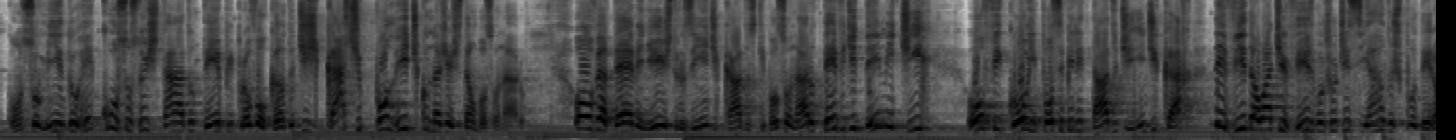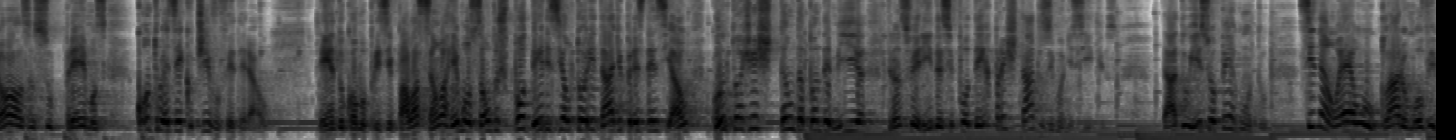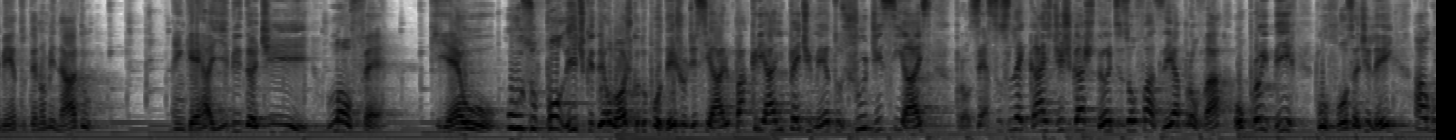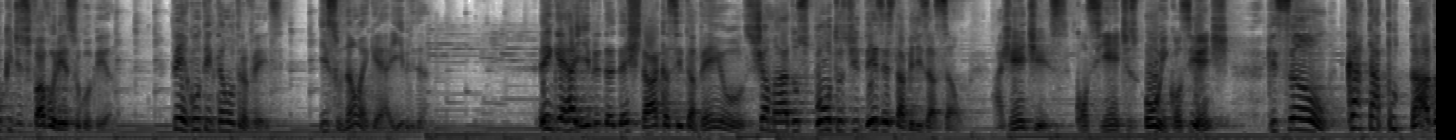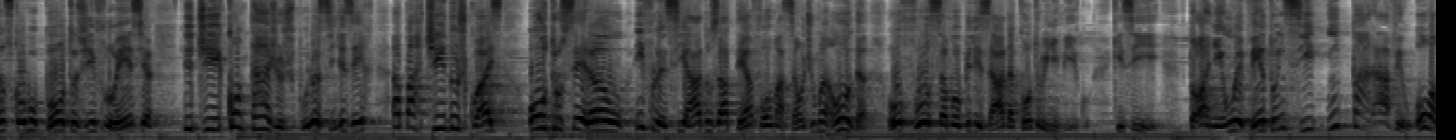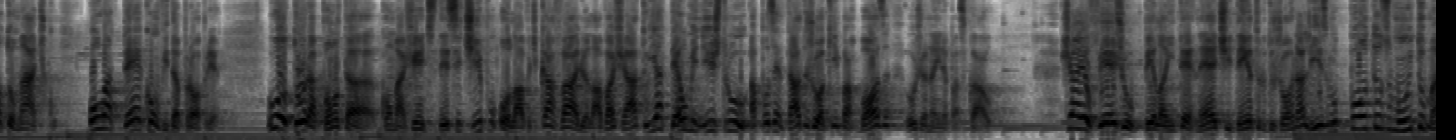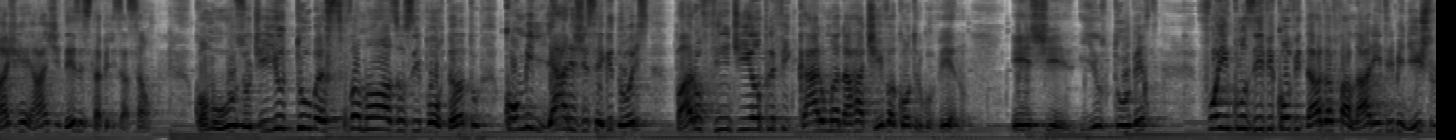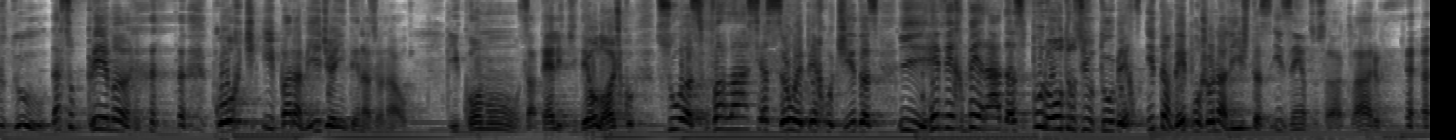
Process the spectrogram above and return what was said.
Consumindo recursos do Estado, tempo e provocando desgaste político na gestão Bolsonaro. Houve até ministros e indicados que Bolsonaro teve de demitir ou ficou impossibilitado de indicar devido ao ativismo judicial dos poderosos supremos contra o Executivo Federal tendo como principal ação a remoção dos poderes e autoridade presidencial quanto à gestão da pandemia, transferindo esse poder para estados e municípios. Dado isso, eu pergunto: se não é o claro movimento denominado em guerra híbrida de lawfare, que é o uso político e ideológico do poder judiciário para criar impedimentos judiciais, processos legais desgastantes ou fazer aprovar ou proibir, por força de lei, algo que desfavoreça o governo. Pergunta então outra vez: isso não é guerra híbrida? Em guerra híbrida destaca-se também os chamados pontos de desestabilização, agentes conscientes ou inconscientes, que são catapultados como pontos de influência e de contágios, por assim dizer, a partir dos quais outros serão influenciados até a formação de uma onda ou força mobilizada contra o inimigo, que se torne um evento em si imparável ou automático, ou até com vida própria. O autor aponta como agentes desse tipo Olavo de Carvalho, Lava Jato e até o ministro aposentado Joaquim Barbosa ou Janaína Pascoal. Já eu vejo pela internet e dentro do jornalismo pontos muito mais reais de desestabilização, como o uso de youtubers famosos e, portanto, com milhares de seguidores para o fim de amplificar uma narrativa contra o governo. Estes youtubers foi inclusive convidado a falar entre ministros do, da Suprema Corte e para a mídia internacional. E como um satélite ideológico, suas falácias são repercutidas e reverberadas por outros youtubers e também por jornalistas isentos, ah, claro,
